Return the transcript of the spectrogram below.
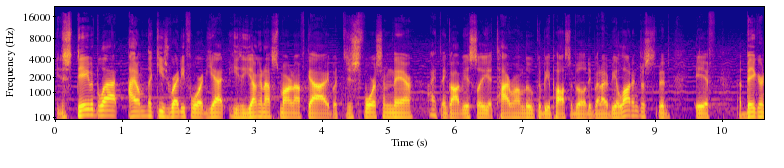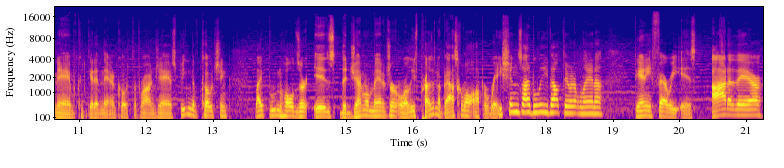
Just David Blatt, I don't think he's ready for it yet. He's a young enough, smart enough guy, but just force him there. I think obviously a Tyronn Lue could be a possibility, but I'd be a lot interested if a bigger name could get in there and coach LeBron James. Speaking of coaching, Mike Budenholzer is the general manager or at least president of basketball operations, I believe, out there in Atlanta. Danny Ferry is out of there.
